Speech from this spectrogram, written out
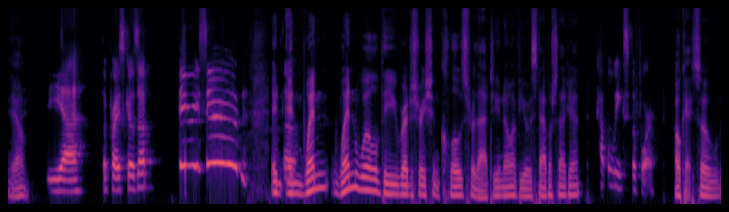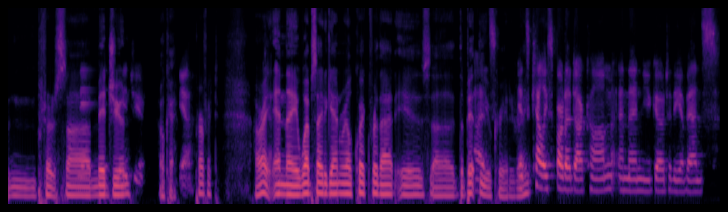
Yeah. The uh the price goes up very soon. And uh, and when when will the registration close for that? Do you know? Have you established that yet? A couple weeks before. Okay, so mm, uh, mid June. Okay. Yeah. Perfect. All right. Yeah. And the website again, real quick for that is uh, the bit uh, that you created, right? It's kellesparta.com. And then you go to the events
